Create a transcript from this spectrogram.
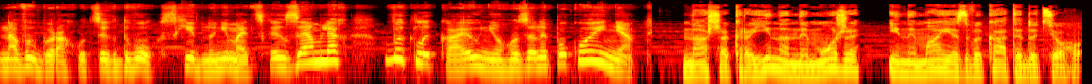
на виборах у цих двох східно-німецьких землях викликає у нього занепокоєння. Наша країна не може і не має звикати до цього.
